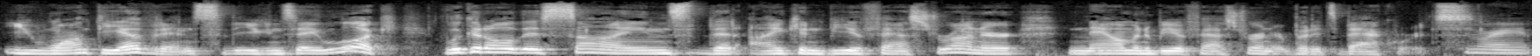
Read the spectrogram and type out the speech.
you want the evidence so that you can say, look, look at all these signs that I can be a fast runner. Now I'm going to be a fast runner, but it's backwards. Right.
